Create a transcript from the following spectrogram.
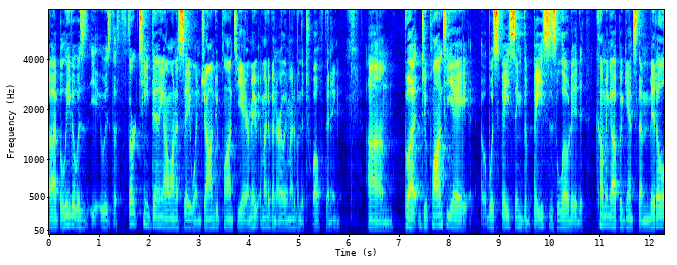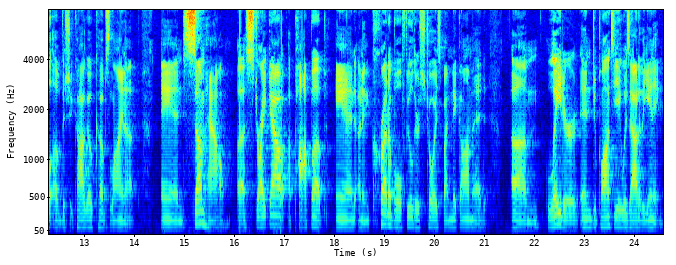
uh, I believe it was it was the 13th inning. I want to say when John Duplantier, or maybe it might have been earlier, it might have been the 12th inning. Um, but Duplantier was facing the bases loaded, coming up against the middle of the Chicago Cubs lineup, and somehow a strikeout, a pop up, and an incredible fielder's choice by Nick Ahmed um, later, and Duplantier was out of the inning.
